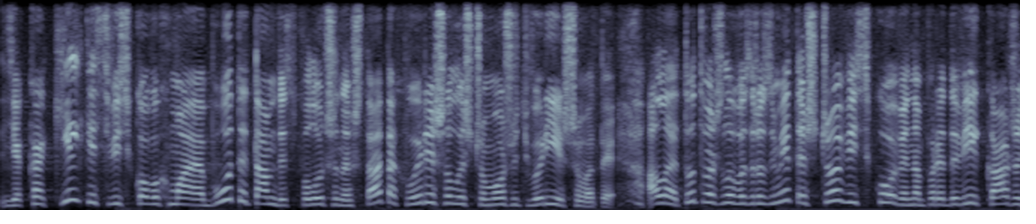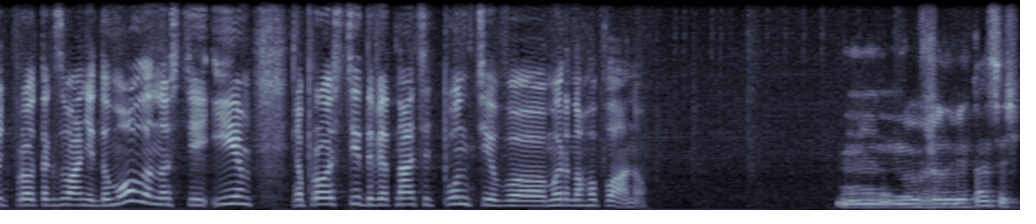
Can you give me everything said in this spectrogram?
яка кількість військових має бути там, де в Сполучених Штатах вирішили, що можуть вирішувати. Але тут важливо зрозуміти, що військові на передовій кажуть про так звані домовленості і про ось ці 19 пунктів е, мирного плану. М, Вже 19?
